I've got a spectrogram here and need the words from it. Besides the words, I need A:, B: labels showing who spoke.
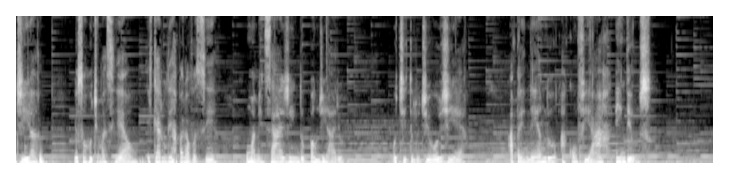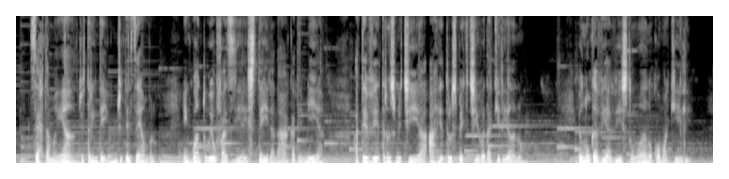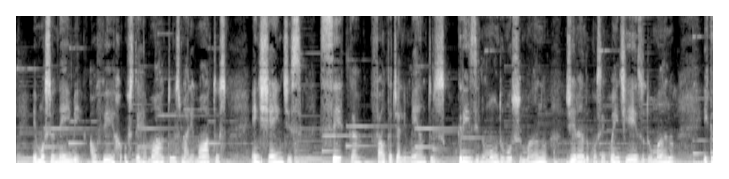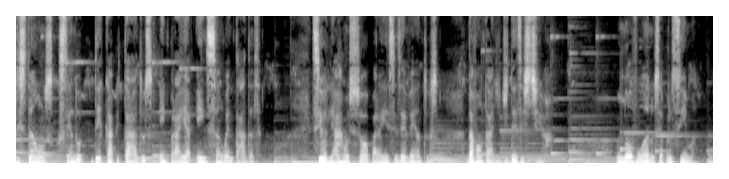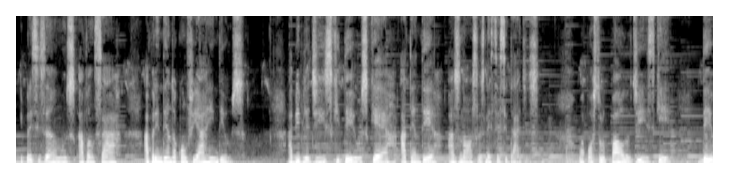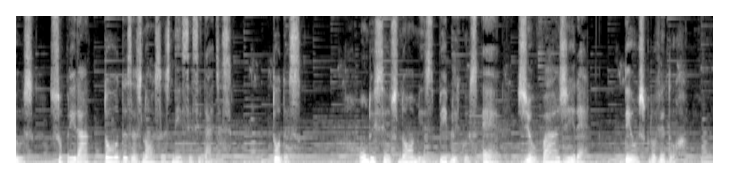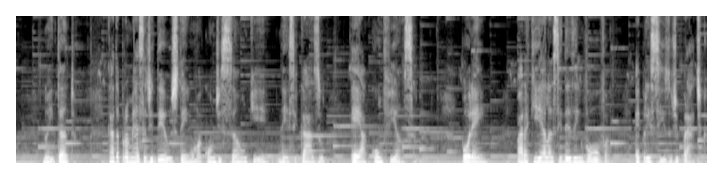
A: dia, eu sou Ruth Maciel e quero ler para você uma mensagem do Pão Diário. O título de hoje é Aprendendo a Confiar em Deus. Certa manhã de 31 de dezembro, enquanto eu fazia esteira na academia, a TV transmitia a retrospectiva daquele ano. Eu nunca havia visto um ano como aquele. Emocionei-me ao ver os terremotos, maremotos, enchentes, seca, falta de alimentos, crise no mundo muçulmano, gerando consequente êxodo humano e cristãos sendo decapitados em praia ensanguentadas. Se olharmos só para esses eventos, dá vontade de desistir. Um novo ano se aproxima e precisamos avançar aprendendo a confiar em Deus. A Bíblia diz que Deus quer atender às nossas necessidades. O apóstolo Paulo diz que Deus suprirá todas as nossas necessidades. Todas. Um dos seus nomes bíblicos é Jeová Jiré, Deus provedor. No entanto, Cada promessa de Deus tem uma condição que, nesse caso, é a confiança. Porém, para que ela se desenvolva, é preciso de prática.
